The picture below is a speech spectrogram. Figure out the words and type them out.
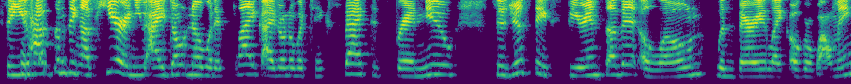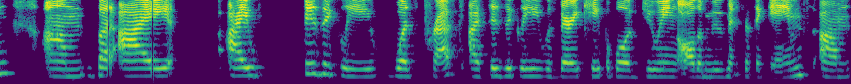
So you have something up here and you i don't know what it's like. I don't know what to expect. It's brand new. So just the experience of it alone was very like overwhelming. Um, but i i physically was prepped. I physically was very capable of doing all the movements at the games. Um,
